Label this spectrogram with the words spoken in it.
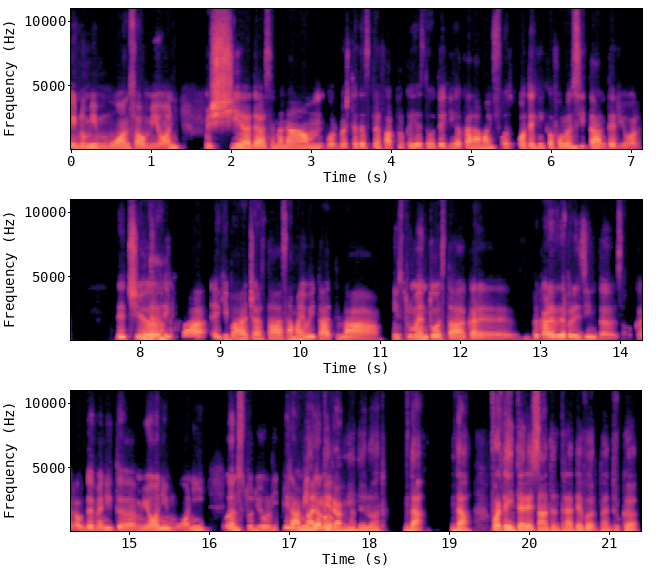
îi numim muon sau mioni. Și uh, de asemenea vorbește despre faptul că este o tehnică care a mai fost o tehnică folosită anterior deci da. echipa, echipa aceasta s-a mai uitat la instrumentul ăsta care, pe care îl reprezintă sau care au devenit uh, mionii, muonii, în studiul piramidelor. Al piramidelor, da. Da, foarte interesant, într-adevăr, pentru că,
